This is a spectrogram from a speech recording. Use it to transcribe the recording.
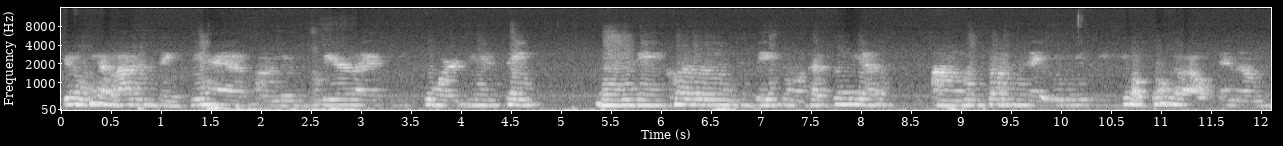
you know, we got a lot of different things. We have um, there was a premiere last week for United States magazine Club, based on Custodian, um, which is something that we need to be, you know, talking about. And um,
